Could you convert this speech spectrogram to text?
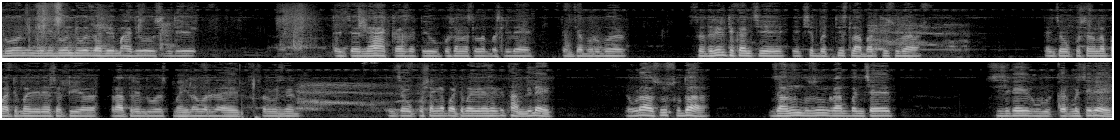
दोन गेले दोन दिवस झाले महादेव शिंदे त्यांच्या न्याय हक्कासाठी उपोषणाला बसलेले आहेत. त्यांच्याबरोबर सदरील ठिकाणचे एकशे बत्तीस लाभार्थीसुद्धा त्यांच्या उपोषणाला पाठिंबा देण्यासाठी रात्रंदिवस महिला वर्ग आहेत सर्वजण त्यांच्या उपोषणाला पाठिंबा देण्यासाठी थांबलेले आहेत. एवढं असूनसुद्धा जाणून बुजून ग्रामपंचायतचे जे काही कर्मचारी आहेत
